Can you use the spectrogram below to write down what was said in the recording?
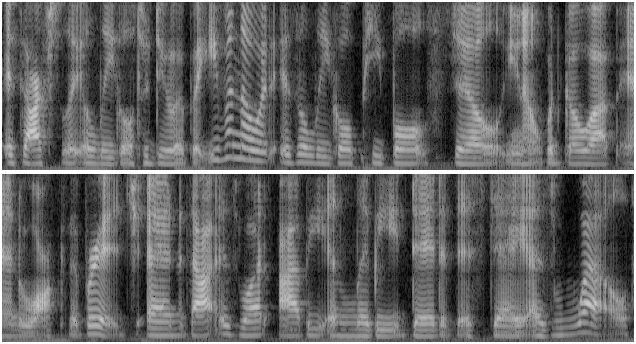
it's actually illegal to do it. But even though it is illegal, people still, you know, would go up and walk the bridge. And that is what Abby and Libby did this day as well.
